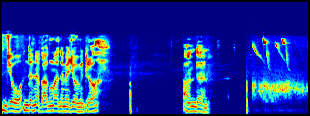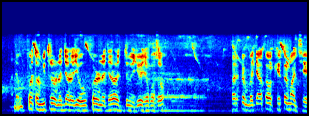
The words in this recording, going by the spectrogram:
જો, અંદરના ભાગમાં તમે જો મિત્રો. અંદર. અને ઉપર તો મિત્રો નજારો જો, ઉપર નજારો તમે જોઈ શકો છો. ખરેખર મજા તો ખેતરમાં જ છે.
